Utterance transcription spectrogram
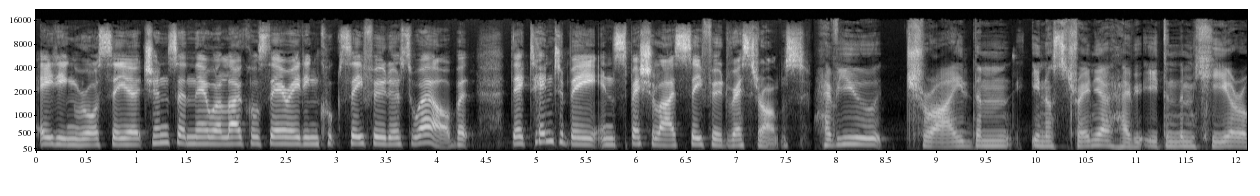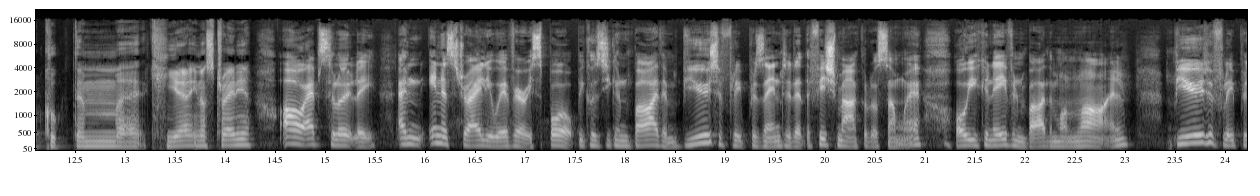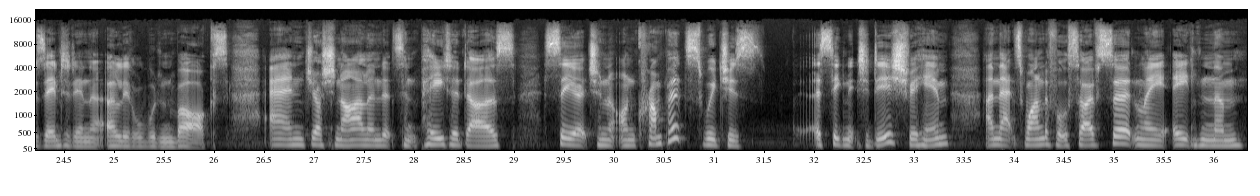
eating raw sea urchins, and there were locals there eating cooked seafood as well. But they tend to be in specialised seafood restaurants. Have you tried them in Australia? Have you eaten them here or cooked them uh, here in Australia? Oh, absolutely. And in Australia, we're very spoilt because you can buy them beautifully presented at the fish market or somewhere, or you can even buy them online, beautifully presented in a, a little wooden box. And Josh Niland at St. Peter does sea urchin on crumpets, which is a signature dish for him, and that's wonderful. So I've certainly eaten them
